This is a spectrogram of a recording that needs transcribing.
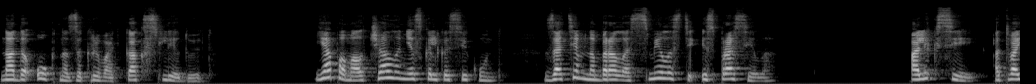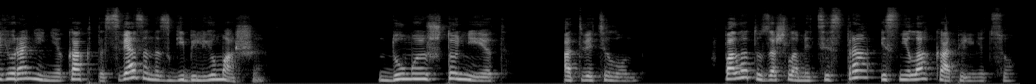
Надо окна закрывать как следует. Я помолчала несколько секунд, затем набралась смелости и спросила. «Алексей, а твое ранение как-то связано с гибелью Маши?» «Думаю, что нет», — ответил он. В палату зашла медсестра и сняла капельницу.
